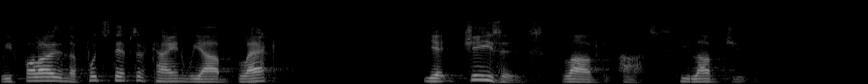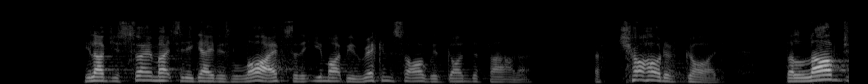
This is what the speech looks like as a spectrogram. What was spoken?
We follow in the footsteps of Cain. We are black. Yet Jesus loved us. He loved you. He loved you so much that he gave his life so that you might be reconciled with God the Father, a child of God. The loved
